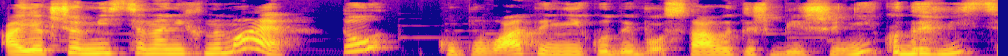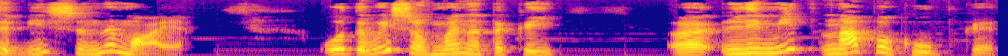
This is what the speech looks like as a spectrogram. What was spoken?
А якщо місця на них немає, то купувати нікуди, бо ставити ж більше нікуди, місця більше немає. От і вийшов в мене такий е, ліміт на покупки.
